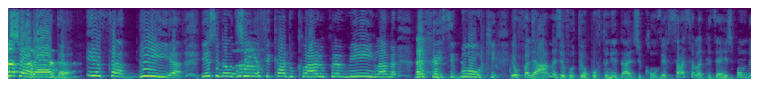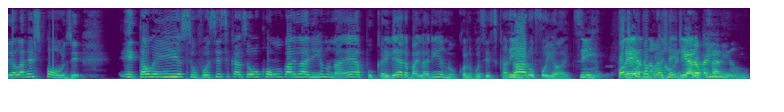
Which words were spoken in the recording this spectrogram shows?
a charada. Eu sabia. Isso não tinha ficado claro para mim lá no, no Facebook. Eu falei, ah, mas eu vou ter oportunidade de conversar. Se ela quiser responder, ela responde. Então é isso, você se casou com um bailarino na época? Ele era bailarino quando vocês se casaram Sim. ou foi antes? Sim. Pode é, contar não, pra não, gente ele um era pouquinho? bailarino.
